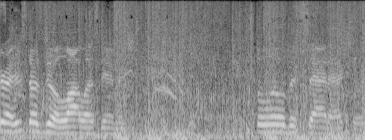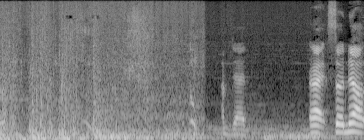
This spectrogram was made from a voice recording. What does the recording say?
You're right, this does do a lot less damage. It's a little bit sad, actually. I'm dead. Alright, so no,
